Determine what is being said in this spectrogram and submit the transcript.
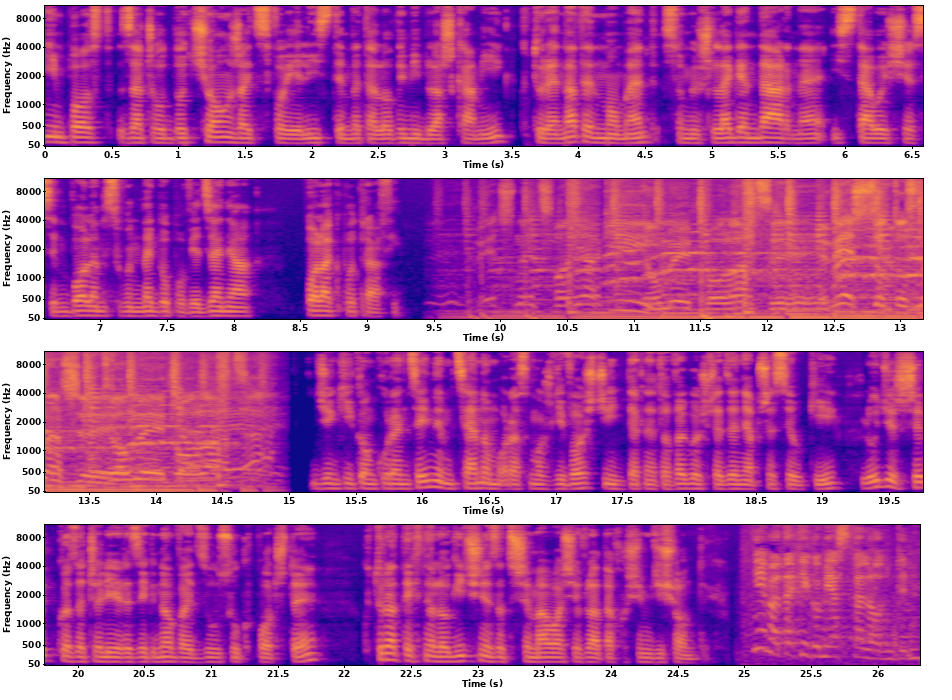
Impost zaczął dociążać swoje listy metalowymi blaszkami, które na ten moment są już legendarne i stały się symbolem słynnego powiedzenia Polak potrafi. Wieczne cwaniaki, to my Polacy Wiesz co to znaczy, to my Polacy Dzięki konkurencyjnym cenom oraz możliwości internetowego śledzenia przesyłki, ludzie szybko zaczęli rezygnować z usług poczty, która technologicznie zatrzymała się w latach 80. Nie ma takiego miasta Londyn.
